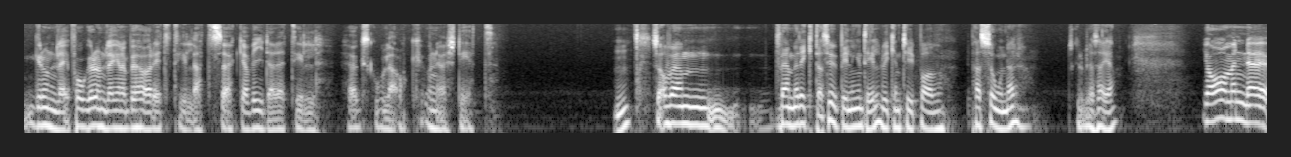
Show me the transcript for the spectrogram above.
grundlä- få grundläggande behörighet till att söka vidare till högskola och universitet. Mm. Så vem, vem riktas utbildningen till? Vilken typ av personer skulle du vilja säga? Ja, men eh,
